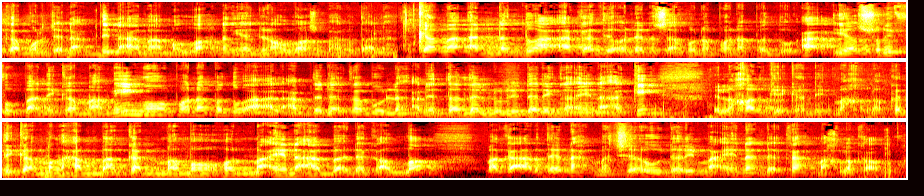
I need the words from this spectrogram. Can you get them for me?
kamul jannah abdin amam Allah nang yajun Allah subhanahu wa ta'ala. Kama anna du'a akati oleh nasa kuna pona doa yasrifu panika mamingo pona doa al abda dak kabulah an tadalluli dari ngaina aki. Lil khalqi kan di makhluk. Ketika menghambakan memohon ma'ina abada ke Allah maka artinya menjauh dari ma'ina dak makhluk Allah.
